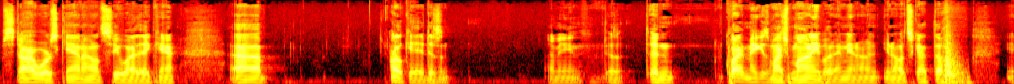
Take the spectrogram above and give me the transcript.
Star Wars can, I don't see why they can't. Uh, okay, it doesn't. I mean, doesn't didn't quite make as much money, but I mean, you know, it's got the you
